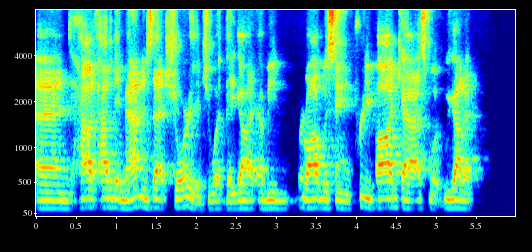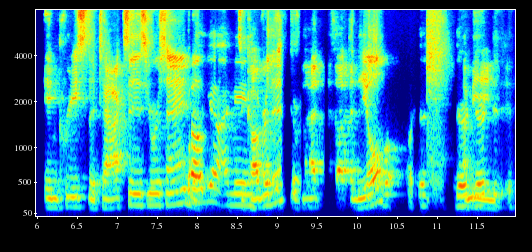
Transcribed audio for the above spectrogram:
And how how do they manage that shortage? What they got? I mean, Rob was saying pre-podcast, what we got to increase the taxes. You were saying, well, yeah, I mean, to cover this. Is that, is that the deal? They're, I mean,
